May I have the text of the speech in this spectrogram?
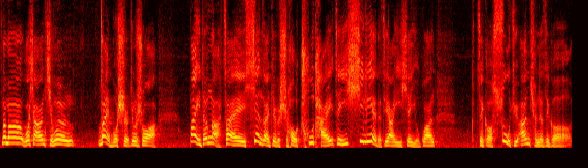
那么，我想请问赖博士，就是说啊，拜登啊，在现在这个时候出台这一系列的这样一些有关这个数据安全的这个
